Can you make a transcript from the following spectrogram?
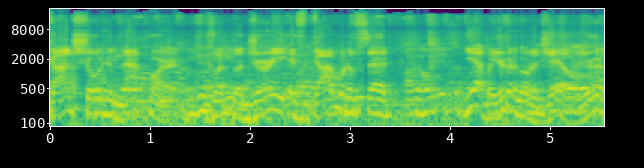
God showed him that part. But the journey, if God would have said, "Yeah, but you're going to go to jail. You're going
